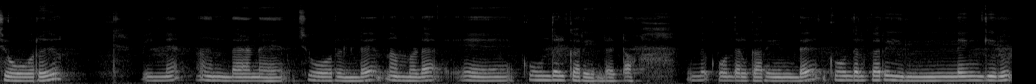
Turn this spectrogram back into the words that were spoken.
ചോറ്. പിന്നെ എന്താണ് ചോറുണ്ട് നമ്മുടെ കൂന്തൽ കറി ഉണ്ട് കേട്ടോ. ഇന്ന് കൂന്തൽ കറി ഉണ്ട് കൂന്തൽ കറി ഇല്ലെങ്കിലും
